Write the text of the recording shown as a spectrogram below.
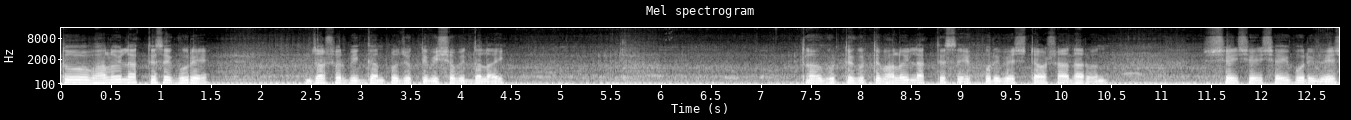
তো ভালোই লাগতেছে ঘুরে। যশোর বিজ্ঞান প্রযুক্তি বিশ্ববিদ্যালয়। তো ঘুরতে ঘুরতে ভালোই লাগতেছে, পরিবেশটা অসাধারণ। সেই সেই সেই পরিবেশ।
